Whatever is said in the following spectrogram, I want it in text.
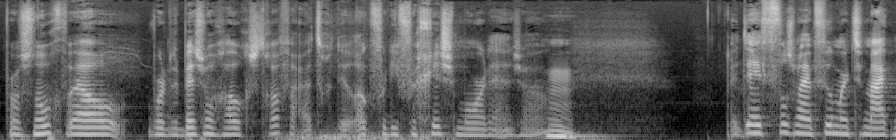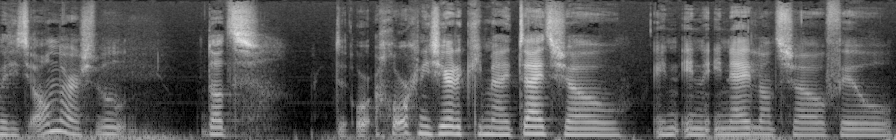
vooralsnog wel worden er best wel hoge straffen uitgedeeld. Ook voor die vergismoorden en zo. hm. Het heeft volgens mij veel meer te maken met iets anders. Ik bedoel, dat de or- georganiseerde criminaliteit zo in, in, in Nederland zoveel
